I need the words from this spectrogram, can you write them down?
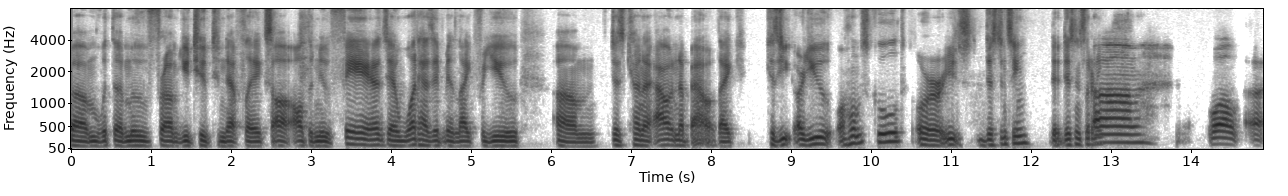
um, with the move from YouTube to Netflix, all, all the new fans, and what has it been like for you, um, just kind of out and about, like because you are you homeschooled or are you distancing, D- distance learning? Um, well, uh,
